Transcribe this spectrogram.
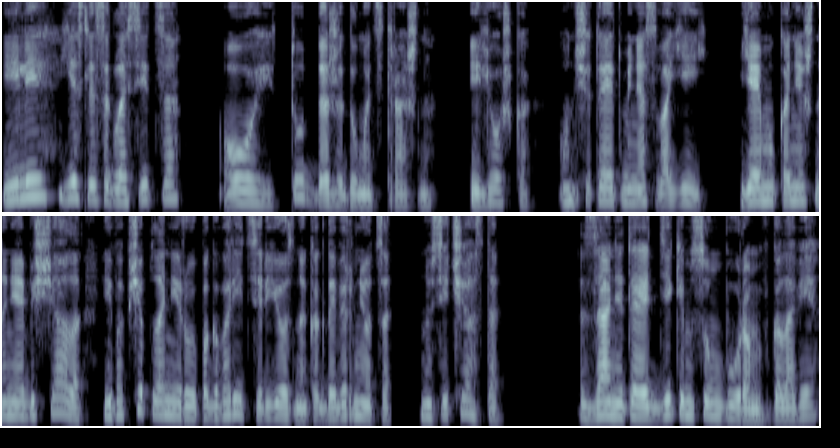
Или, если согласиться, ой, тут даже думать страшно. И Лёшка, он считает меня своей. Я ему, конечно, не обещала и вообще планирую поговорить серьезно, когда вернется, но сейчас-то... Занятая диким сумбуром в голове,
